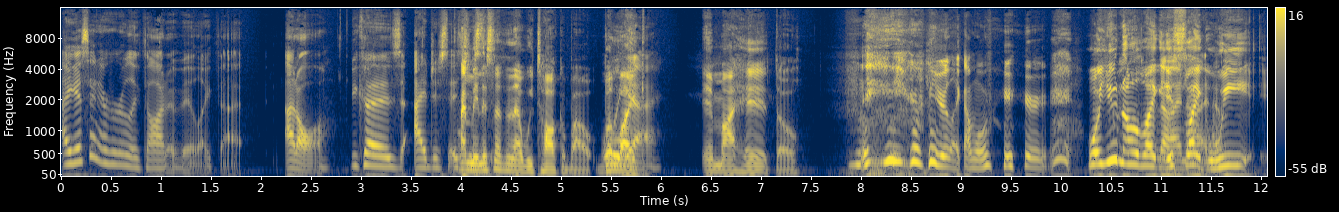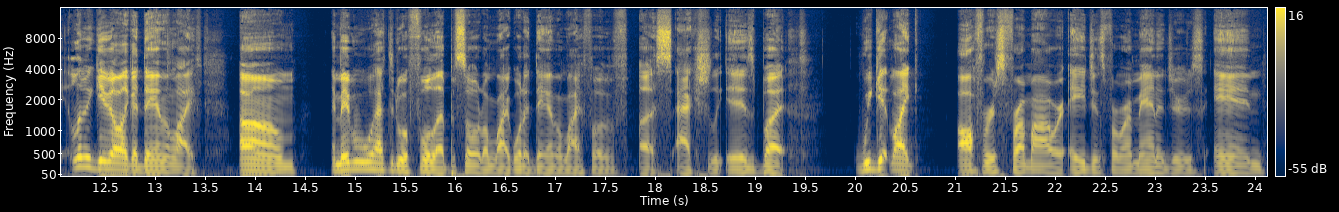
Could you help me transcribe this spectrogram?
I guess I never really thought of it like that at all because I just. It's I mean, just- it's nothing that we talk about, but well, like yeah. in my head though. you're like I'm over here. Well, you know, like No, it's know, like we let me give you like a day in the life. Um and maybe we'll have to do a full episode on like what a day in the life of us actually is, but we get like offers from our agents, from our managers, and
